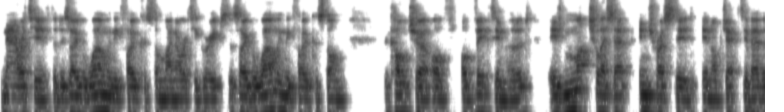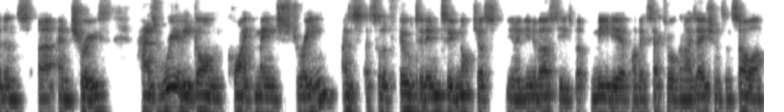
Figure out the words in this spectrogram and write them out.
narrative that is overwhelmingly focused on minority groups, that's overwhelmingly focused on the culture of, of victimhood, is much less interested in objective evidence uh, and truth, has really gone quite mainstream, has, sort of filtered into not just you know universities but media, public sector organisations, and so on.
